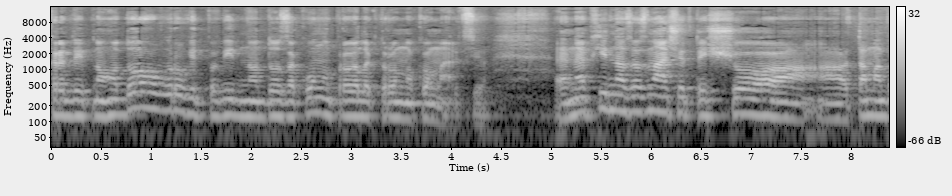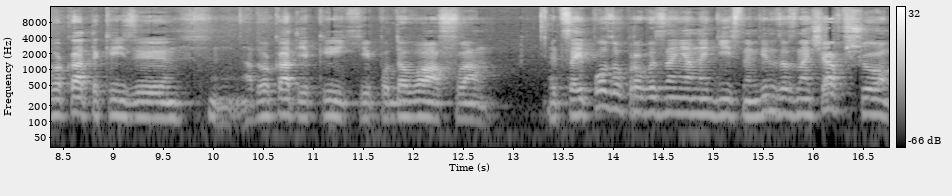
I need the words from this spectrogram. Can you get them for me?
кредитного договору відповідно до закону про електронну комерцію. Е, Необхідно зазначити, що там адвокат, який адвокат, який подавав цей позов про визнання недійсним, він зазначав, що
